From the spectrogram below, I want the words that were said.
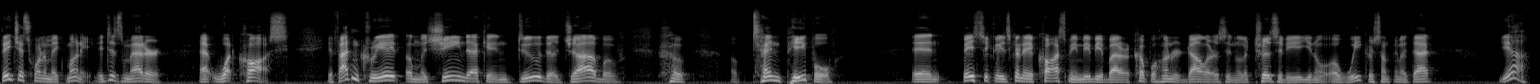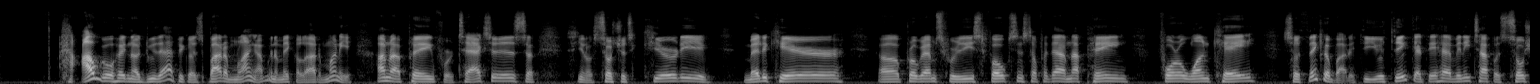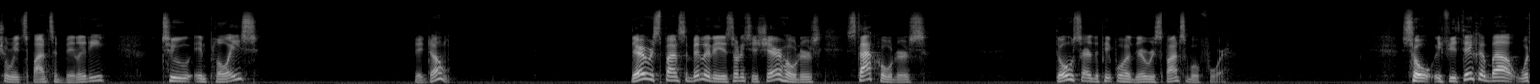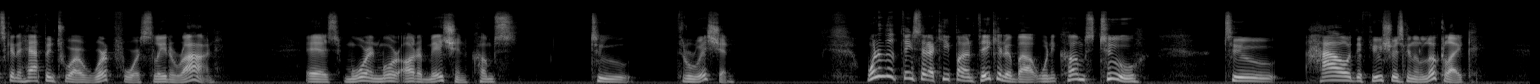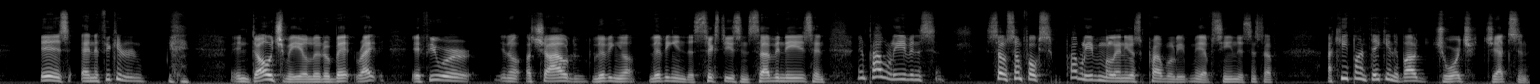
They just want to make money. It doesn't matter at what cost. If I can create a machine that can do the job of, of, of 10 people, and basically it's going to cost me maybe about a couple hundred dollars in electricity, you know, a week or something like that, yeah, I'll go ahead and I'll do that because bottom line, I'm going to make a lot of money. I'm not paying for taxes, uh, you know, Social Security, Medicare uh, programs for these folks and stuff like that. I'm not paying 401k. So think about it. Do you think that they have any type of social responsibility to employees? They don't. Their responsibility is only to shareholders, stockholders. Those are the people that they're responsible for. So if you think about what's going to happen to our workforce later on, as more and more automation comes to fruition, one of the things that I keep on thinking about when it comes to to how the future is going to look like is, and if you can indulge me a little bit, right? If you were you know a child living up living in the 60s and 70s and and probably even so some folks probably even millennials probably may have seen this and stuff I keep on thinking about George Jetson.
